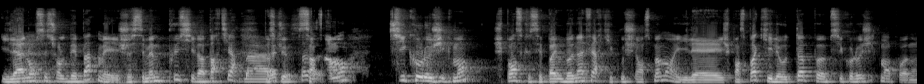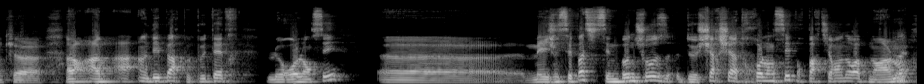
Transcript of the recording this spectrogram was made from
il est annoncé sur le départ, mais je sais même plus s'il va partir. Bah Parce ouais, que ça, sincèrement, psychologiquement, je pense que c'est pas une bonne affaire qui couche en ce moment. Il est, je pense pas qu'il est au top euh, psychologiquement, quoi. Donc, euh, alors à- à un départ peut peut-être le relancer, euh, mais je sais pas si c'est une bonne chose de chercher à te relancer pour partir en Europe. Normalement, Ouais.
